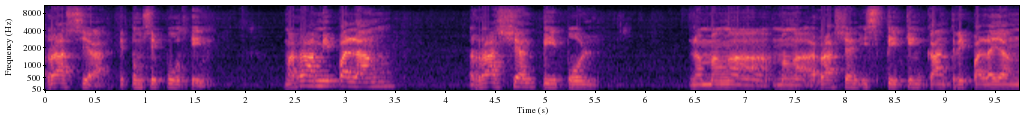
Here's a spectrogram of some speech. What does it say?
Russia, itong si Putin, marami pa lang Russian people na mga mga Russian speaking country pala yung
